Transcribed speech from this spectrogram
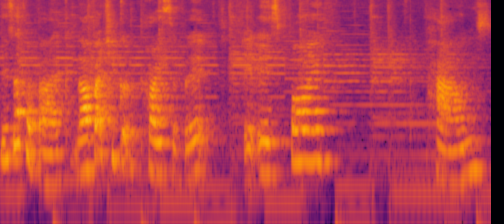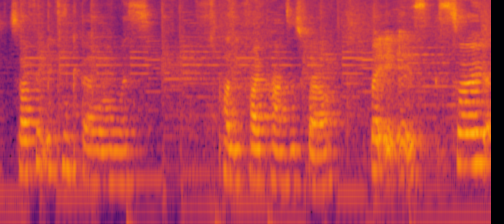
this other bag. Now I've actually got the price of it. It is five pounds. So I think the Tinkerbell one was probably five pounds as well. But it is so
